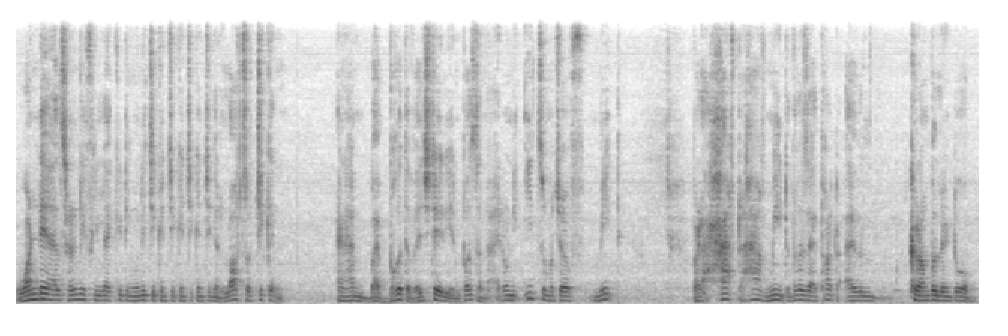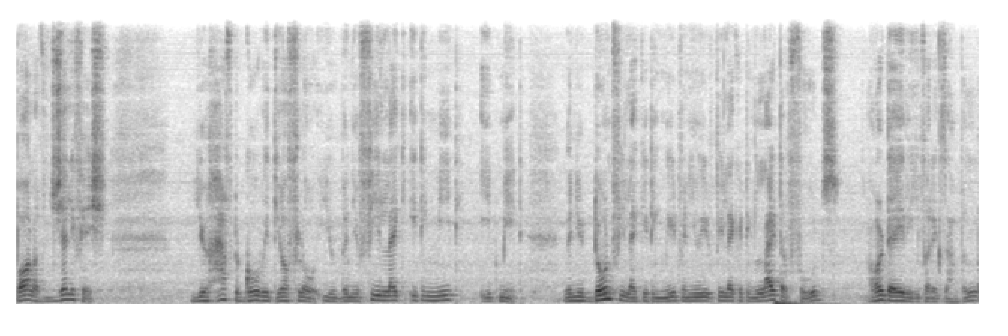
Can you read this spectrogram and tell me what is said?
One day I'll suddenly feel like eating only chicken, chicken, chicken, chicken, lots of chicken. And I'm by birth a vegetarian person. I don't eat so much of meat. But I have to have meat, otherwise, I thought I will crumble into a ball of jellyfish. You have to go with your flow. You, when you feel like eating meat, eat meat. When you don't feel like eating meat, when you feel like eating lighter foods, or dairy, for example,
